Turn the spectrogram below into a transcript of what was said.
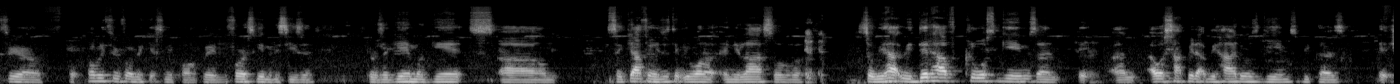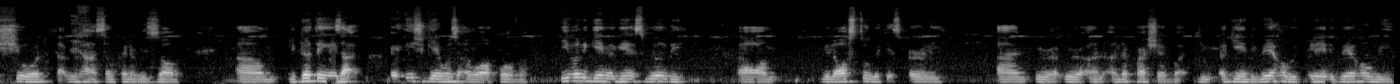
three or probably three four wickets in the power play. The first game of the season. It was a game against um, St. Catherine. I think we won in the last over. So we had we did have close games, and and I was happy that we had those games because it showed that we had some kind of result. Um, the good thing is that each game was a walkover. Even the game against Wildy, um, we lost two wickets early, and we were we were un, under pressure. But again, the way how we play, the way how we,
